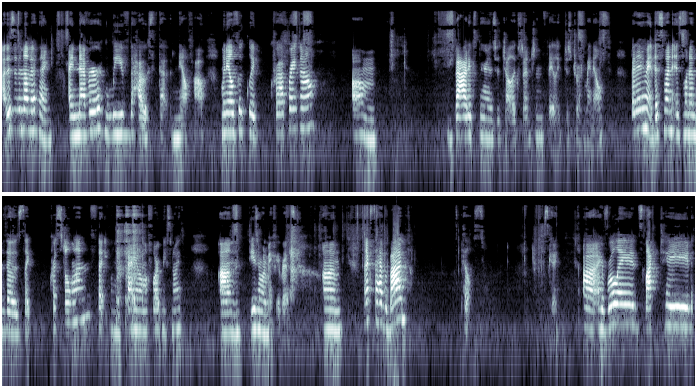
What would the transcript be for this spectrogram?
Uh, this is another thing. I never leave the house without a nail file. My nails look like crap right now. Um, bad experience with gel extensions. They like destroyed my nails. But anyway, this one is one of those like crystal ones that when you bang it on the floor, it makes noise. Um, these are one of my favorites. Um, next, I have a bag pills. Just kidding. Uh, I have Rolaids, Lactaid,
